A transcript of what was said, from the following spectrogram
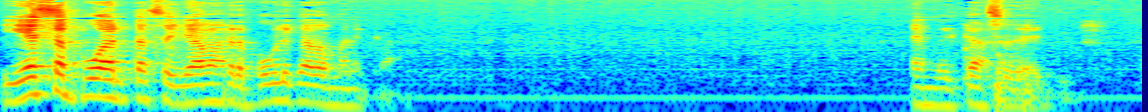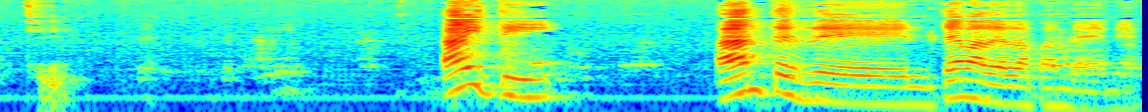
Y esa puerta se llama República Dominicana. En el caso de Haití. Sí. Haití, antes del tema de la pandemia,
